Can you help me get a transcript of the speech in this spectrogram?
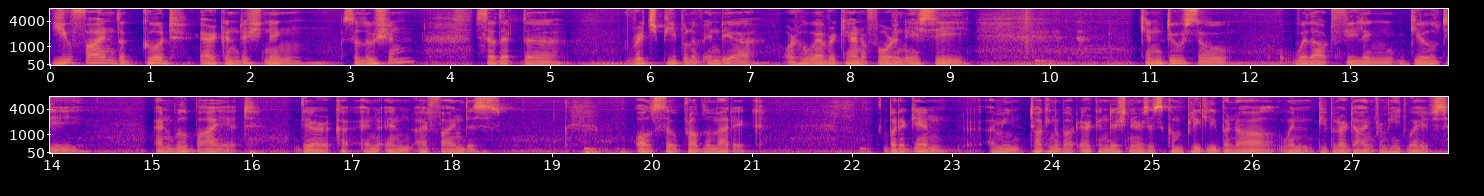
you find the good air conditioning solution so that the rich people of India or whoever can afford an AC can do so without feeling guilty and will buy it. They're, and, and I find this also problematic. But again, I mean, talking about air conditioners is completely banal when people are dying from heat waves.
